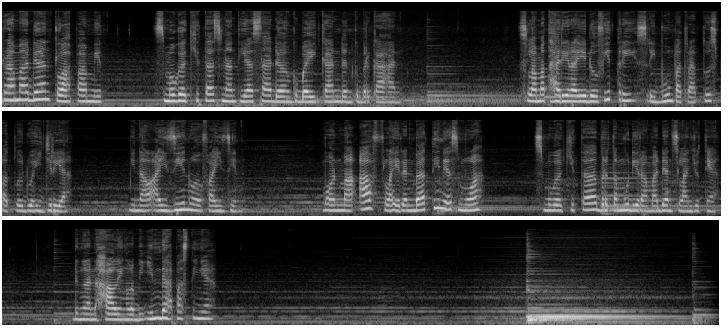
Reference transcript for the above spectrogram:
Ramadan telah pamit. Semoga kita senantiasa dalam kebaikan dan keberkahan. Selamat Hari Raya Idul Fitri 1442 Hijriah. Minal aizin wal faizin. Mohon maaf lahir dan batin ya semua. Semoga kita bertemu di Ramadan selanjutnya. Dengan hal yang lebih indah pastinya.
